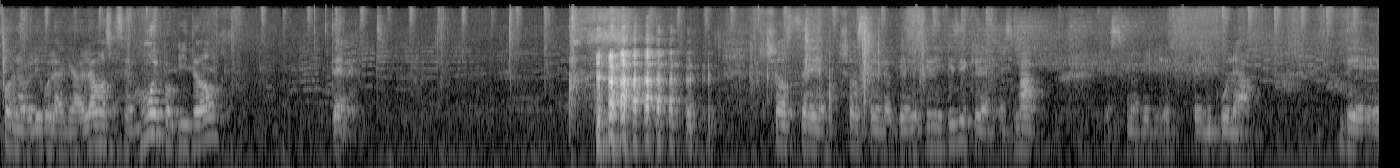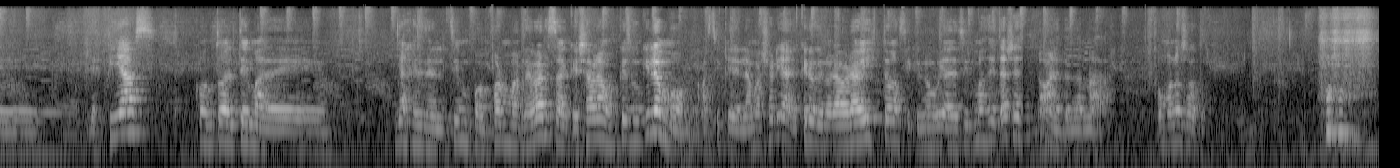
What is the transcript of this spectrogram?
Fue una película que hablamos hace muy poquito. Tenet. yo sé, yo sé lo que es, que es difícil, que es una peli- es película de, de espías con todo el tema de viajes en el tiempo en forma reversa, que ya hablamos que es un quilombo. Así que la mayoría creo que no la habrá visto, así que no voy a decir más detalles, no van a entender nada, como nosotros.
